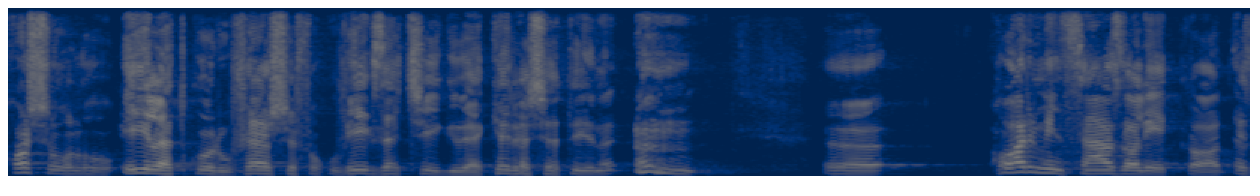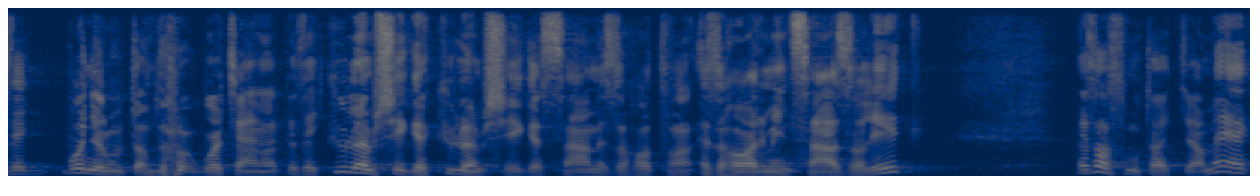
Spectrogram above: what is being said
hasonló életkorú felsőfokú végzettségűek keresetének 30%-kal, ez egy bonyolultabb dolog, bocsánat, ez egy különbsége különbséges szám, ez a, 60, ez a 30 százalék. Ez azt mutatja meg,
